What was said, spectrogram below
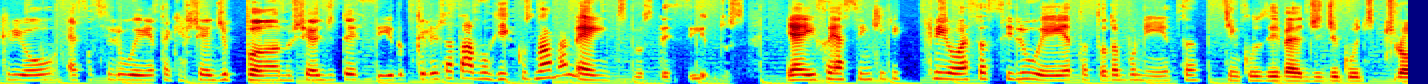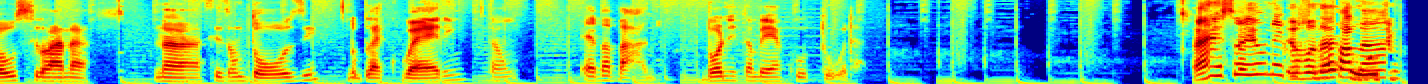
criou essa silhueta que é cheia de pano, cheia de tecido, porque eles já estavam ricos novamente nos tecidos. E aí foi assim que criou essa silhueta toda bonita, que inclusive a Didi Good trouxe lá na, na Season 12, no Black Wedding. Então, é babado. Bonnie também é cultura. Ah, sou eu, né? que Eu vou dar falando. tudo.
